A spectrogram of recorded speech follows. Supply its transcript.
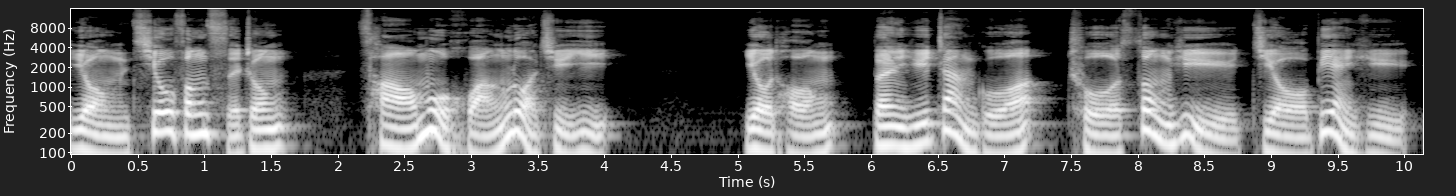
用《秋风词》中草木黄落句意，又同本于战国楚宋玉九变语：“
